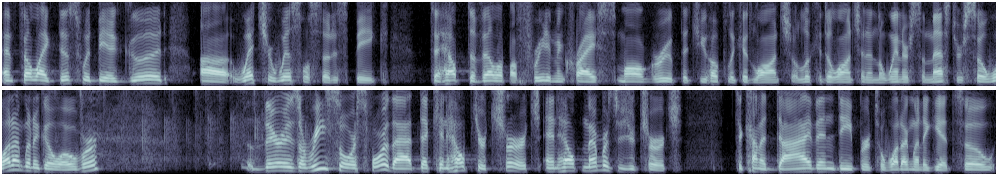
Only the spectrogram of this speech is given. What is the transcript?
and felt like this would be a good uh, wet your whistle, so to speak, to help develop a Freedom in Christ small group that you hopefully could launch or look to launch it in the winter semester. So what I'm going to go over there is a resource for that that can help your church and help members of your church to kind of dive in deeper to what I'm going to get. So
